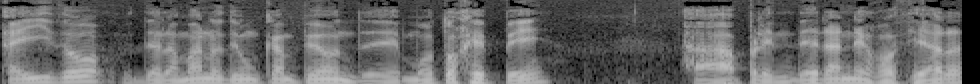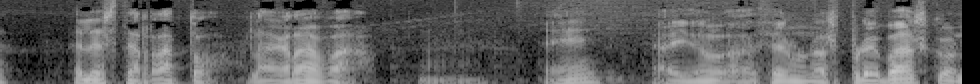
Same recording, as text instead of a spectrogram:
Ha ido de la mano de un campeón de MotoGP a aprender a negociar el esterrato, la grava. ¿Eh? Ha ido a hacer unas pruebas con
